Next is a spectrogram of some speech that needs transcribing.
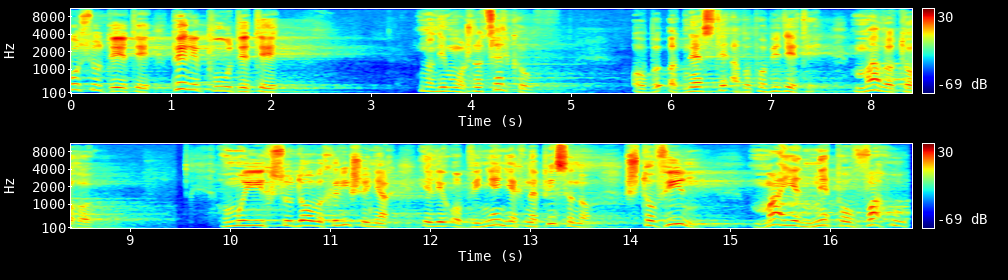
посудити, перепудити. Ну не можна церкву однести або побідити. Мало того, В моїх судових рішеннях і обвиненнях написано, що він має неповагу,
